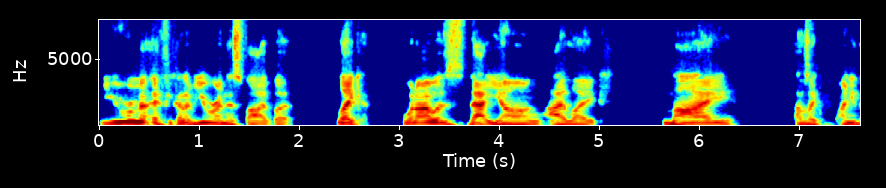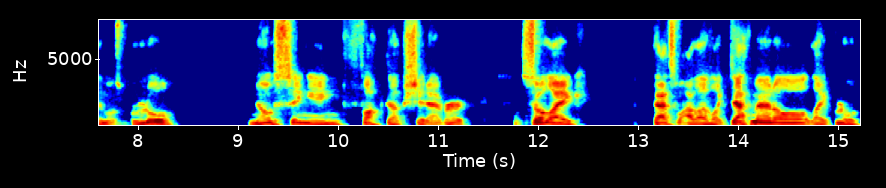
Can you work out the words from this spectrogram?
you remember, if you kind of, you were in this vibe, but like when I was that young, I like my I was like, I need the most brutal, no singing, fucked up shit ever. So like that's why I love like death metal, like brutal,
